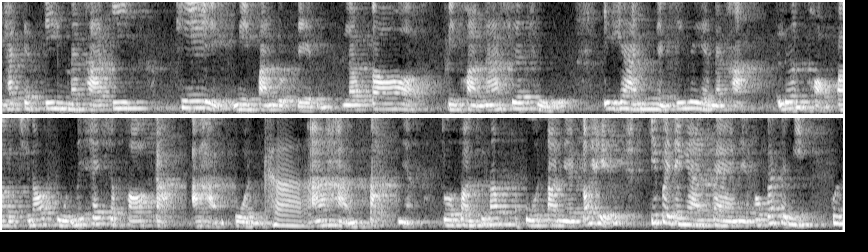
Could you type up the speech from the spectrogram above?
แพคเกจจิ้งนะคะที่ที่มีความโดดเด่น แล้วก็มีความน่าเชื่อถือ อีกอย่างหนึ่งอย่างที่เรียนนะคะ เรื่องของ functional food ไม่ใช่เฉพาะกับอาหารคนอาหารสัตว์เนี่ย ตัว functional food ตอนนี้ก็เห็นที่ไปในงานแฟร์เนี่ยเขาก็จะมีคุณ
